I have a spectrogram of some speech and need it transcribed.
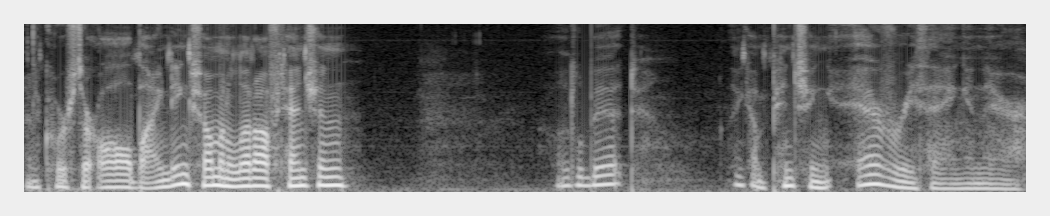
And of course, they're all binding, so I'm going to let off tension a little bit. I think I'm pinching everything in there.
